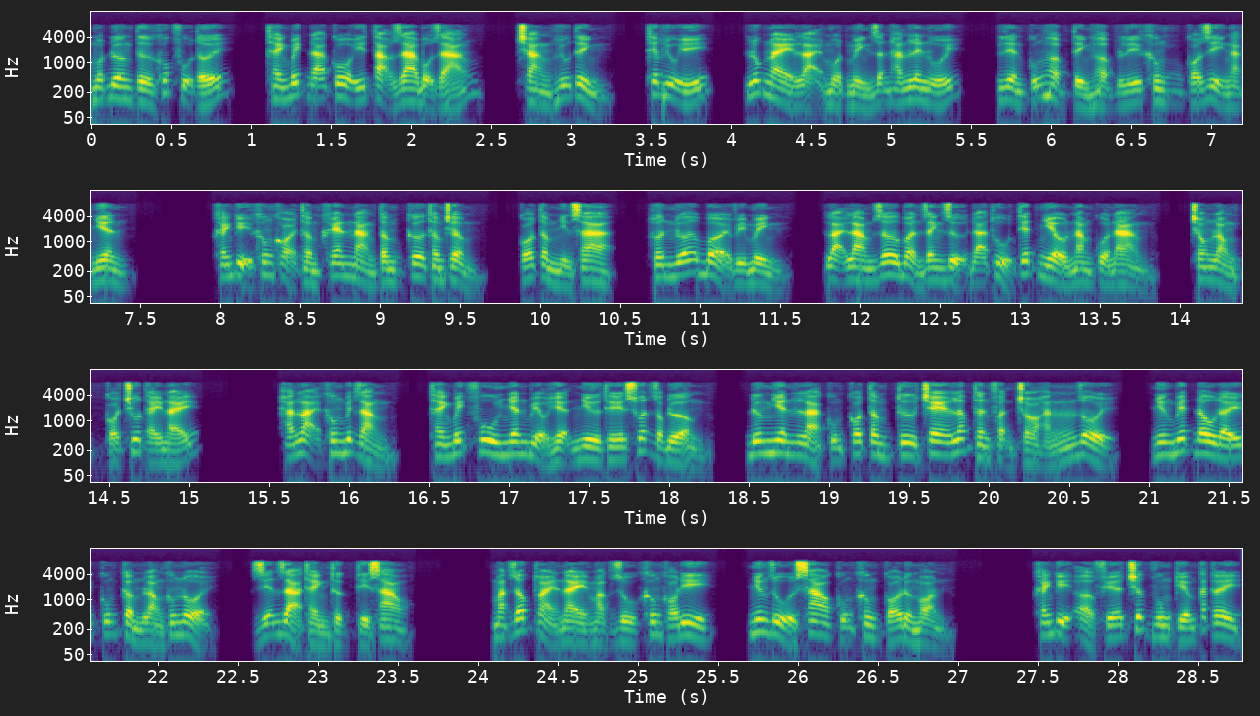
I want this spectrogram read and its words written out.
Một đường từ khúc phụ tới, thành bích đã cố ý tạo ra bộ dáng, chàng hữu tình, thiếp hữu ý, lúc này lại một mình dẫn hắn lên núi, liền cũng hợp tình hợp lý không có gì ngạc nhiên. Khánh kỵ không khỏi thầm khen nàng tâm cơ thâm trầm, có tầm nhìn xa, hơn nữa bởi vì mình, lại làm dơ bẩn danh dự đã thủ tiết nhiều năm của nàng, trong lòng có chút áy náy hắn lại không biết rằng, thành bích phu nhân biểu hiện như thế suốt dọc đường, đương nhiên là cũng có tâm tư che lấp thân phận cho hắn rồi, nhưng biết đâu đấy cũng cầm lòng không nổi, diễn giả thành thực thì sao? Mặt dốc thoải này mặc dù không khó đi, nhưng dù sao cũng không có đường mòn. Khánh kỵ ở phía trước vung kiếm cắt cây,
